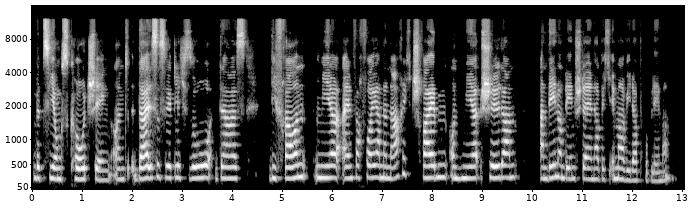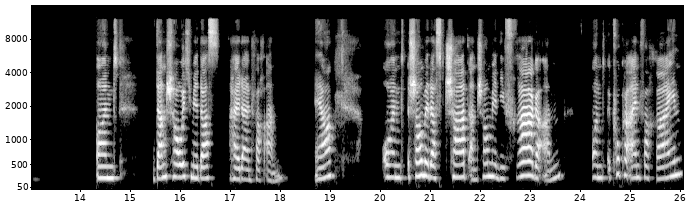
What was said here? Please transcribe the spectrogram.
Beziehungscoaching und da ist es wirklich so, dass die Frauen mir einfach vorher eine Nachricht schreiben und mir schildern, an den und den Stellen habe ich immer wieder Probleme. Und dann schaue ich mir das halt einfach an. Ja. Und schaue mir das Chart an, schaue mir die Frage an und gucke einfach rein,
